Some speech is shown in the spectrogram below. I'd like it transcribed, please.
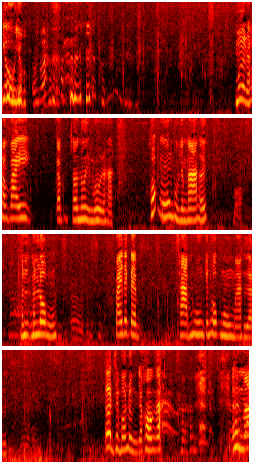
อยู่อยู่มือนะคะไปกับเจ้านุ่ยมือนะคะหกโมงผมยังมาเฮ้ยมันมันลงไปตั้งแต่สามโมงจนหกโมงมาเฮือน เอิญเฉพาะหนึ่งจะคลองกันเอิญมา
